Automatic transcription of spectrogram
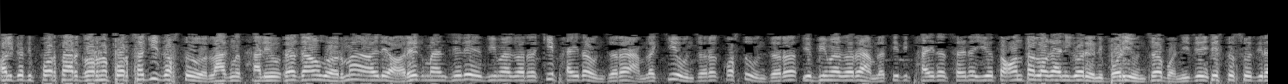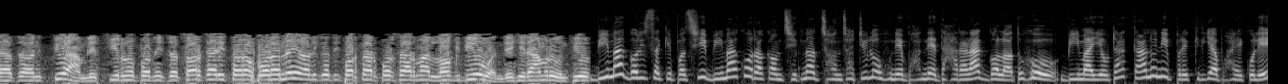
अलिकति प्रचार गर्न पर्छ कि जस्तो लाग्न थाल्यो। र गाउँघरमा अहिले हरेक मान्छेले बिमा गरेर के फाइदा हुन्छ र हामीलाई के हुन्छ र कस्तो हुन्छ र यो बिमा गरेर हामीलाई त्यति फाइदा छैन यो त अन्त लगानी गर्यो भने बढी हुन्छ भन्ने चाहिँ त्यस्तो सोचिरहेछ। अनि त्यो हामीले चिर्नु पर्ने छ सरकारी तर्फबाट नै अलिकति प्रचार प्रसारमा लगिदियो। दियो भनेदेखि राम्रो हुन्थ्यो। बिमा गरिसकेपछि बिमाको रकम झिक्न झन्झटिलो हुने भन्ने धारणा गलत हो। बिमा एउटा कानूनी प्रक्रिया भएकोले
